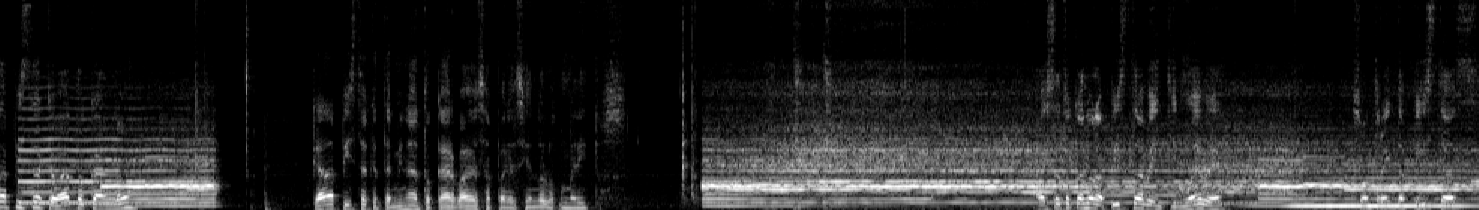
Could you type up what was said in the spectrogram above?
Cada pista que va tocando, cada pista que termina de tocar va desapareciendo los numeritos. Ahí está tocando la pista 29. Son 30 pistas.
